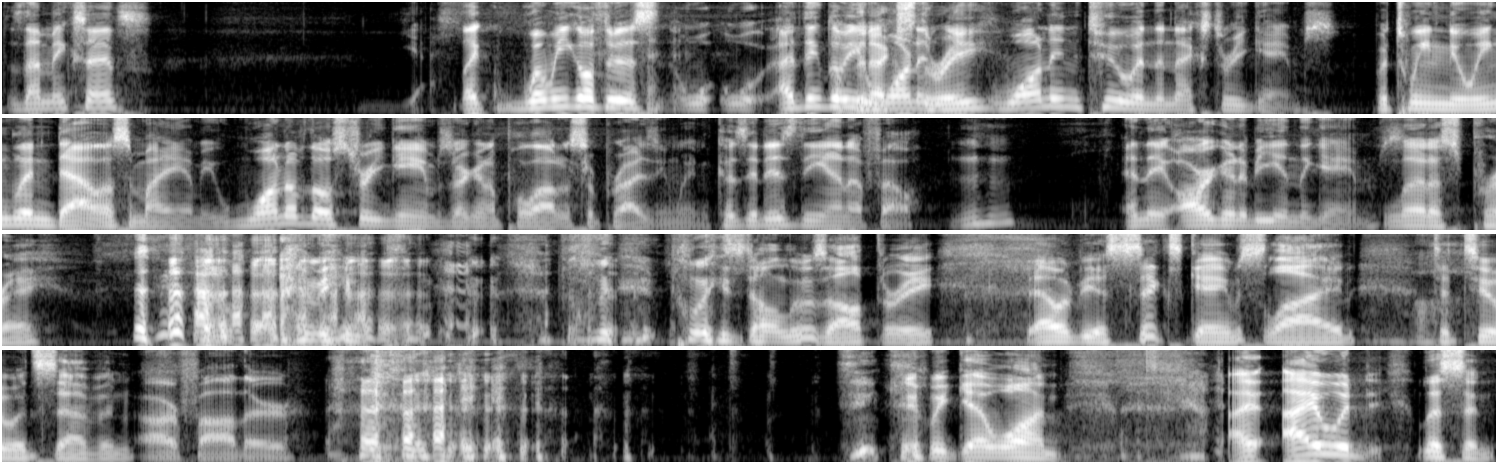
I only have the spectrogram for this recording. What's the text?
Does that make sense? Yes. Like when we go through this, I think there'll Of be the next one three? and, one and two in the next three games between New England, Dallas, and Miami. One of those three games they're going to pull out a surprising win because it is the NFL, mm-hmm. and they are going to be in the games. Let us pray. I mean, please don't lose all three. That would be a six-game slide to two and seven. Our Father, Can we get one. I I would listen.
